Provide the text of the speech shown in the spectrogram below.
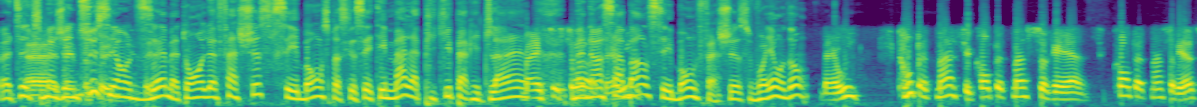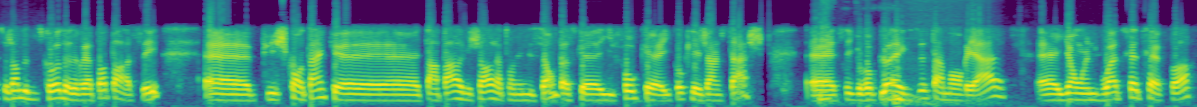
Ben, Euh, t'imagines-tu parce que- si on disait, mettons, le fascisme, c'est bon, c'est parce que ça a été mal appliqué par Hitler. Ben, ça. mais dans Ben sa oui. base, c'est bon le fascisme. Voyons donc. Ben oui, c'est complètement, c'est complètement surréel. C'est complètement surréel. Ce genre de discours ne devrait pas passer. Euh, puis je suis content que tu en parles, Richard, à ton émission, parce qu'il faut que il faut que les gens le sachent. Euh, Ces groupes-là existent à Montréal. Euh, ils ont une voix très, très forte.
